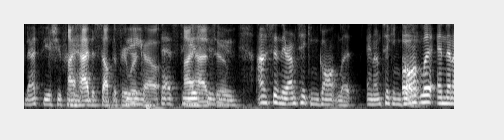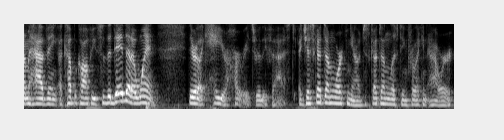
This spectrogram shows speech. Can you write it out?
That's the issue for me. I had to stop the pre-workout. That's the I issue, dude. I'm sitting there. I'm taking Gauntlet, and I'm taking Oh. Gauntlet, and then I'm having a cup of coffee. So the day that I went, they were like, "Hey, your heart rate's really fast." I just got done working out. Just got done lifting for like an hour.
